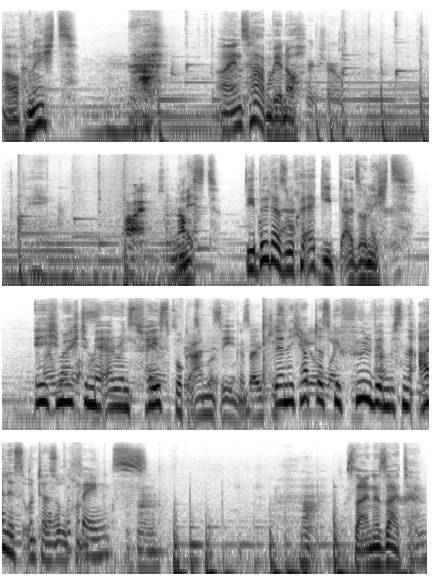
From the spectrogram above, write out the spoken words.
Auch nichts. Eins haben wir noch. Mist. Die Bildersuche ergibt also nichts. Ich möchte mir Aarons Facebook ansehen, denn ich habe das Gefühl, wir müssen alles untersuchen. Seine Seite.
